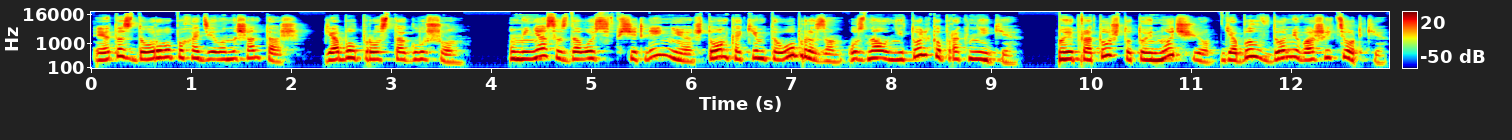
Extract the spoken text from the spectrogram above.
Это здорово походило на шантаж. Я был просто оглушен. У меня создалось впечатление, что он каким-то образом узнал не только про книги, но и про то, что той ночью я был в доме вашей тетки,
